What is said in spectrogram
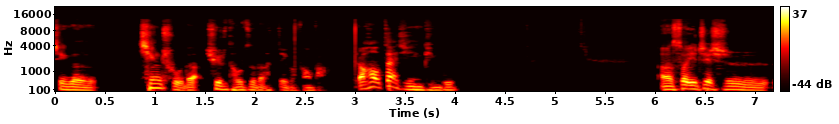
这个清楚的趋势投资的这个方法，然后再进行评估。呃，所以这是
